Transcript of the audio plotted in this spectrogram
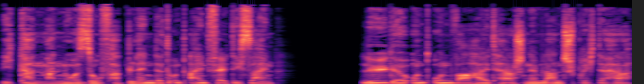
Wie kann man nur so verblendet und einfältig sein? Lüge und Unwahrheit herrschen im Land, spricht der Herr.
